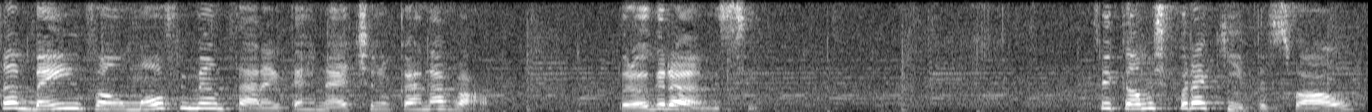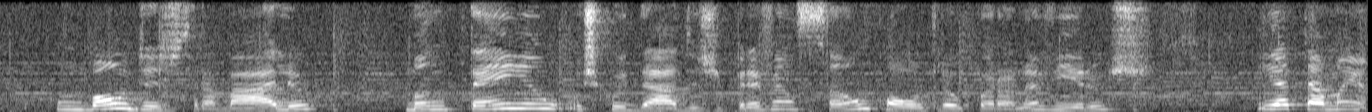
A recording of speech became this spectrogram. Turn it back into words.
também vão movimentar a internet no carnaval. Programe-se! Ficamos por aqui, pessoal. Um bom dia de trabalho, mantenham os cuidados de prevenção contra o coronavírus e até amanhã.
